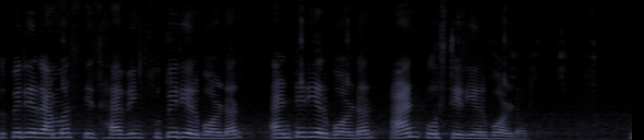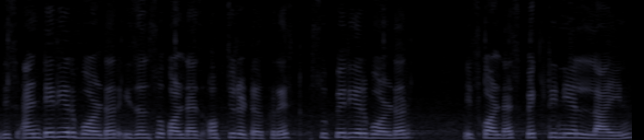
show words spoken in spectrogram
superior ramus is having superior border, anterior border and posterior border. This anterior border is also called as obturator crest. Superior border is called as pectineal line.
